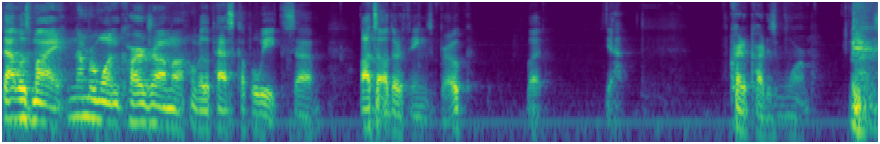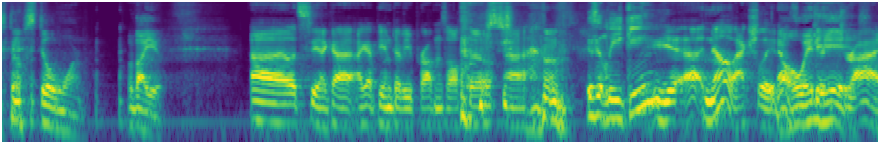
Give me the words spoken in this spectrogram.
that was my number one car drama over the past couple weeks. Um, lots of other things broke, credit card is warm. Still still warm. What about you? Uh, let's see. I got I got BMW problems also. uh, Is it leaking? yeah, uh, no, actually, no. No, it's it dr- is. dry.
